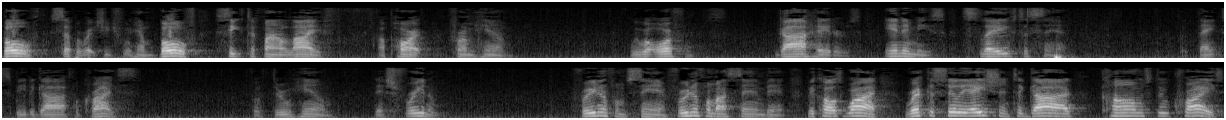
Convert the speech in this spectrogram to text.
Both separate you from Him. Both seek to find life apart from Him. We were orphans, God haters, enemies, slaves to sin. But thanks be to God for Christ. For through Him, there's freedom. Freedom from sin, freedom from our sin bent. Because why? Reconciliation to God comes through Christ.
